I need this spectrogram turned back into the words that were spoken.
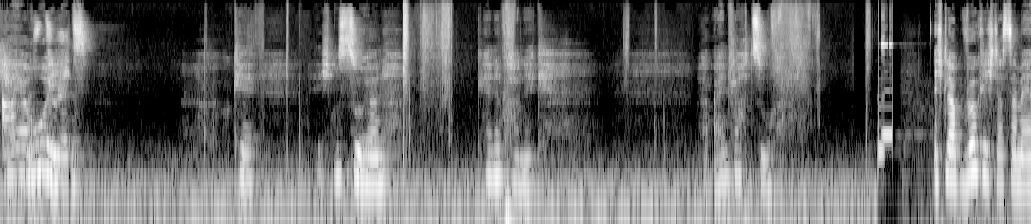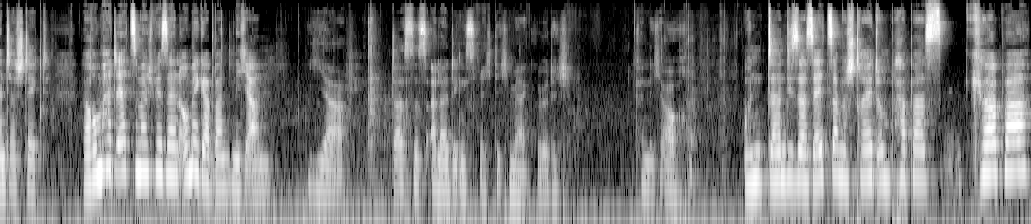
Ach, ja, ja, Ruhe jetzt. Okay, ich muss zuhören. Keine Panik. Hör einfach zu. Ich glaube wirklich, dass da mehr hintersteckt. Warum hat er zum Beispiel sein Omega-Band nicht an? Ja, das ist allerdings richtig merkwürdig. Finde ich auch. Und dann dieser seltsame Streit um Papas Körper.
